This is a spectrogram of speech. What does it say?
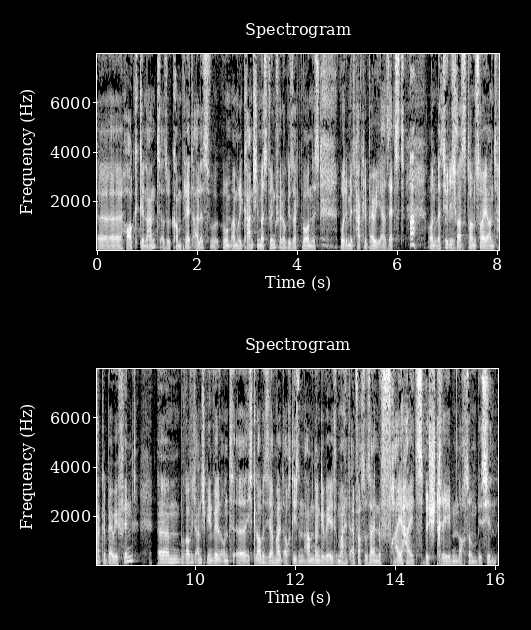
äh, Hawk genannt. Also komplett alles, wo, wo im Amerikanischen immer Stringfellow gesagt worden ist, wurde mit Huckleberry ersetzt. Ah, und natürlich war es Tom Sawyer und Huckleberry Finn, ähm, worauf ich anspielen will. Und äh, ich glaube, sie haben halt auch diesen Namen dann gewählt, um halt einfach so sein Freiheitsbestreben noch so ein bisschen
